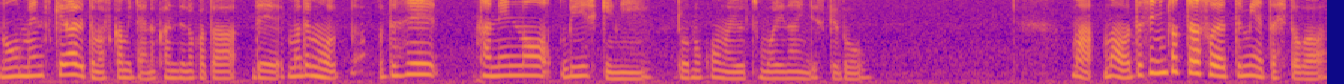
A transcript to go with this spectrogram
能面つけられてますかみたいな感じの方でまあでも私他人の美意識にどのコーナー言うつもりないんですけどまあまあ私にとってはそうやって見えた人が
